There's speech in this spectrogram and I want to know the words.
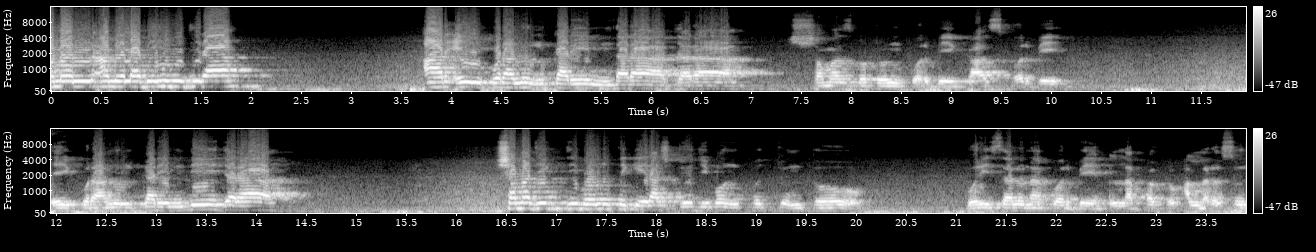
আমান আমেলা বিহি উজরা, আর এই কোরআনুল কারিম দ্বারা যারা সমাজ গঠন করবে, কাজ করবে। এই কোরআনুল কারিম দিয়ে যারা সামাজিক জীবন থেকে রাষ্ট্রীয় জীবন পর্যন্ত পরিচালনা করবে, আল্লাহ আল্লাহ রসুল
